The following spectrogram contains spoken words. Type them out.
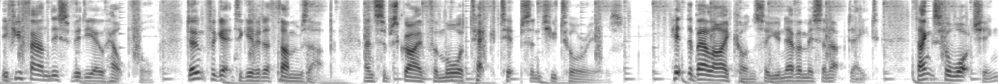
If you found this video helpful, don't forget to give it a thumbs up and subscribe for more tech tips and tutorials. Hit the bell icon so you never miss an update. Thanks for watching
